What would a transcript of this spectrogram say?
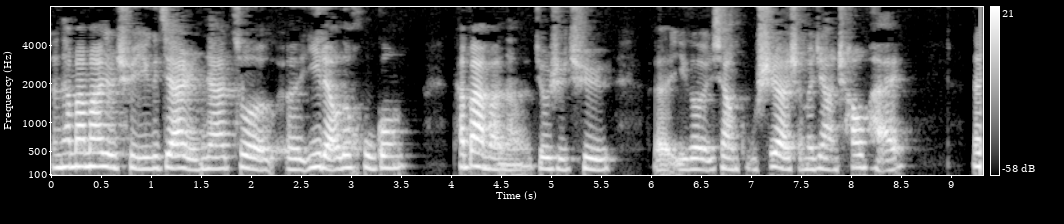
那他妈妈就去一个家人家做呃医疗的护工，他爸爸呢就是去呃一个像股市啊什么这样抄牌。那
